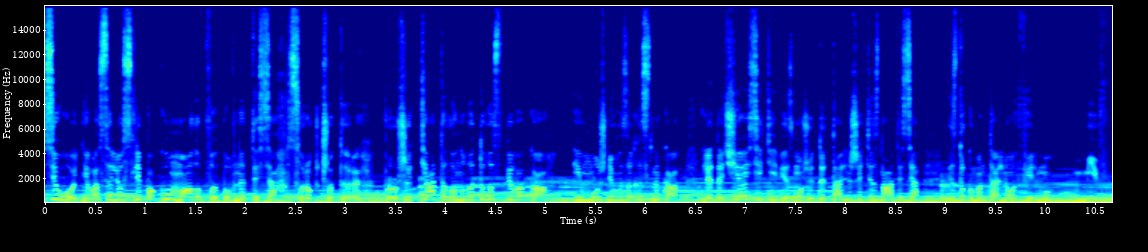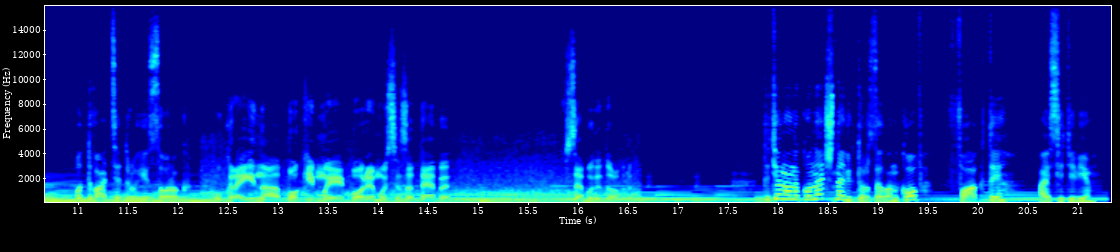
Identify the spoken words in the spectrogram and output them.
Сьогодні Василю Сліпаку мало б виповнитися 44. Про життя талановитого співака і мужнього захисника глядачі ICTV зможуть детальніше дізнатися із документального фільму Міф о 22.40. Україна, поки ми боремося за тебе, все буде добре. Тетяна Наконечна, Віктор Зеленков. Факти ICTV.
